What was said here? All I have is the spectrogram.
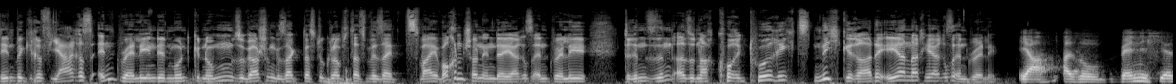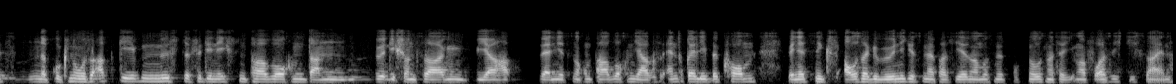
den Begriff Jahresendrallye in den Mund genommen, sogar schon gesagt, dass du glaubst, dass wir seit zwei Wochen schon in der Jahresendrallye drin sind. Also nach Korrektur riecht's nicht gerade, eher nach Jahresendrallye. Ja, also wenn ich jetzt eine Prognose abgeben müsste für die nächsten paar Wochen, dann würde ich schon sagen, wir werden jetzt noch ein paar Wochen Jahresendrallye bekommen. Wenn jetzt nichts Außergewöhnliches mehr passiert, man muss mit Prognosen natürlich immer vorsichtig sein.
